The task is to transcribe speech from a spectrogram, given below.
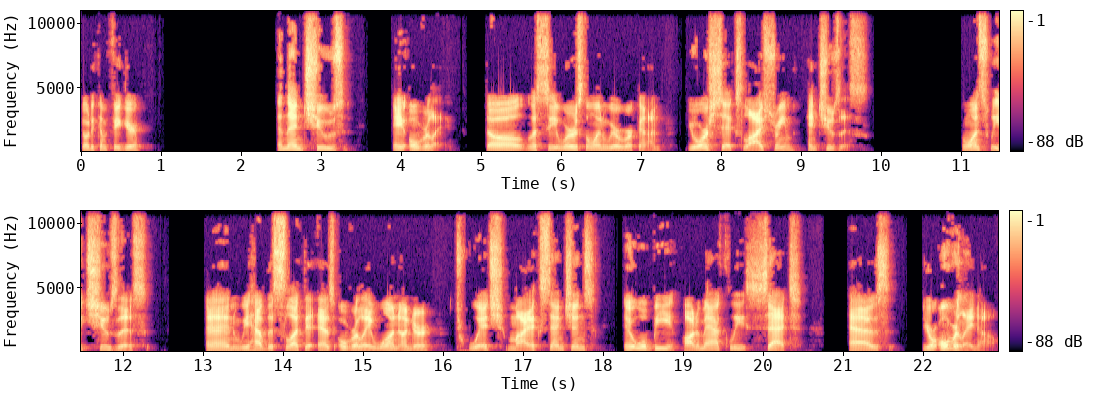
Go to configure and then choose a overlay. So let's see, where's the one we were working on? Your six live stream and choose this. Once we choose this and we have this selected as overlay one under Twitch, my extensions, it will be automatically set as your overlay now.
